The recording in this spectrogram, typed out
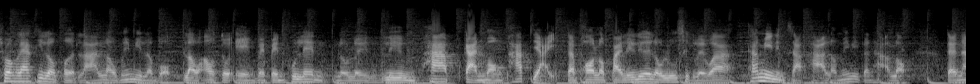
ช่วงแรกที่เราเปิดร้านเราไม่มีระบบ เราเอาตัวเองไปเป็นผู้เล่น เราเลยลืมภาพการมองภาพใหญ่ แต่พอเราไปเรื่อยๆ เรารู้สึกเลยว่า ถ้ามี1สาขาเราไม่มีปัญหาหรอก แต่ณ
